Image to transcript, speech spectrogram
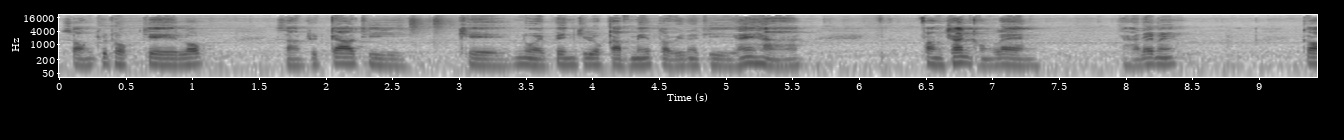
2.6 j ลบ 3.9 t k หน่วยเป็นกิโลกรัมเมตรต่อวินาทีให้หาฟังก์ชันของแรง หาได้ไหม ก็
